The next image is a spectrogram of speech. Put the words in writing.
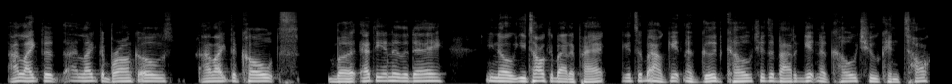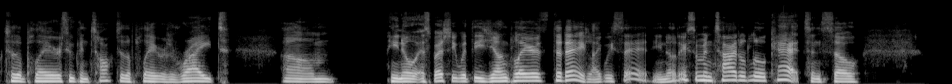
I like the I like the Broncos, I like the Colts, but at the end of the day, you know, you talked about it, Pack. It's about getting a good coach. It's about getting a coach who can talk to the players, who can talk to the players right. Um, you know, especially with these young players today, like we said, you know, there's some entitled little cats. And so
